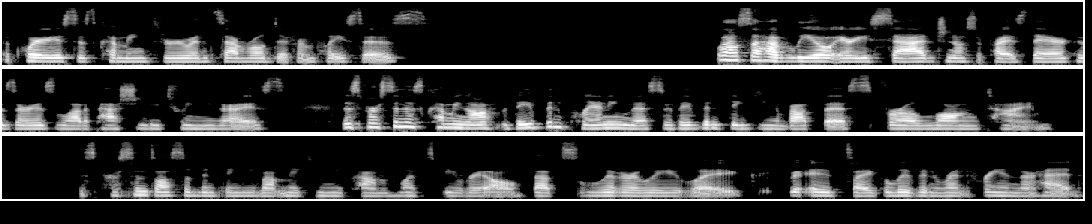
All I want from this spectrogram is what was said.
Aquarius is coming through in several different places. We also have Leo, Aries, Sag. No surprise there because there is a lot of passion between you guys. This person is coming off, they've been planning this or they've been thinking about this for a long time. This person's also been thinking about making you come. Let's be real. That's literally like, it's like living rent free in their head.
